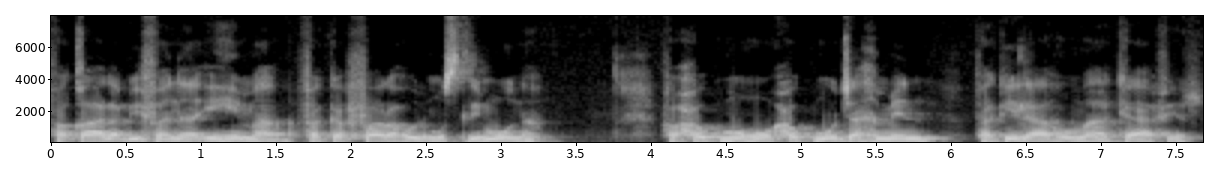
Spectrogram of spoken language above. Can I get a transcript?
فقال بفنائهما فكفره المسلمون فحكمه حكم جهم فكلاهما كافر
